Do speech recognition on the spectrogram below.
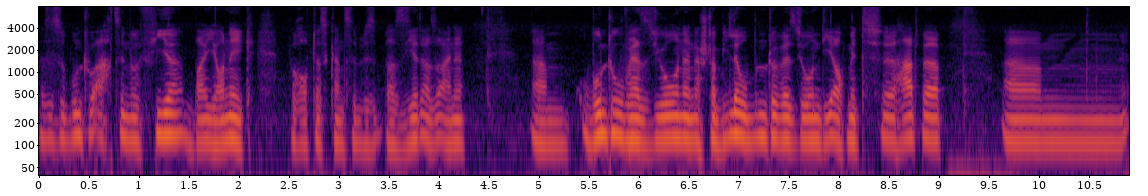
Das ist Ubuntu 18.04 Bionic, worauf das Ganze basiert. Also eine ähm, Ubuntu-Version, eine stabile Ubuntu-Version, die auch mit äh, Hardware ähm,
